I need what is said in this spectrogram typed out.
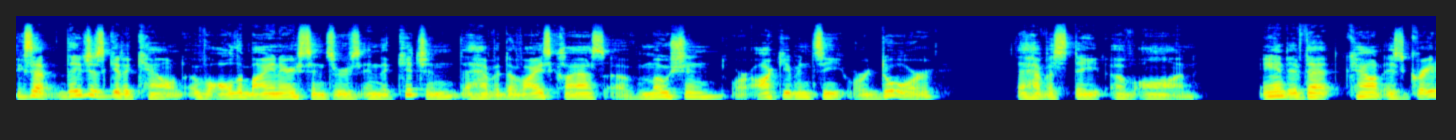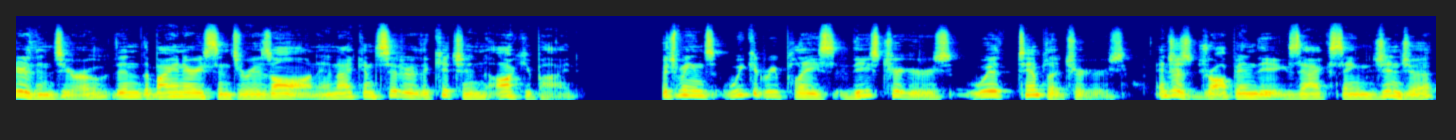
Except they just get a count of all the binary sensors in the kitchen that have a device class of motion or occupancy or door that have a state of on. And if that count is greater than zero, then the binary sensor is on, and I consider the kitchen occupied. Which means we could replace these triggers with template triggers and just drop in the exact same Jinja,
